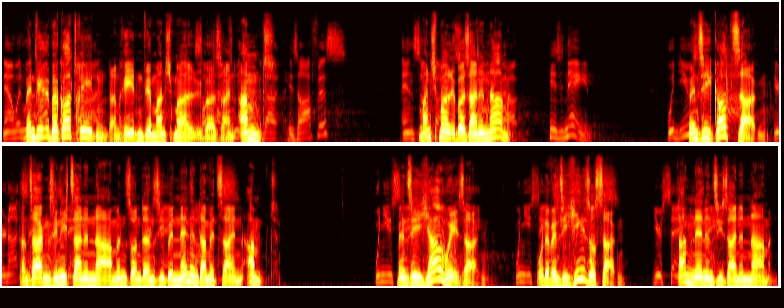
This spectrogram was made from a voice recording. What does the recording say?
Wenn wir über Gott reden, dann reden wir manchmal über sein Amt, manchmal über seinen Namen. Wenn Sie Gott sagen, dann sagen Sie nicht seinen Namen, sondern Sie benennen damit sein Amt. Wenn Sie Yahweh sagen oder wenn Sie Jesus sagen, dann nennen Sie seinen Namen.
